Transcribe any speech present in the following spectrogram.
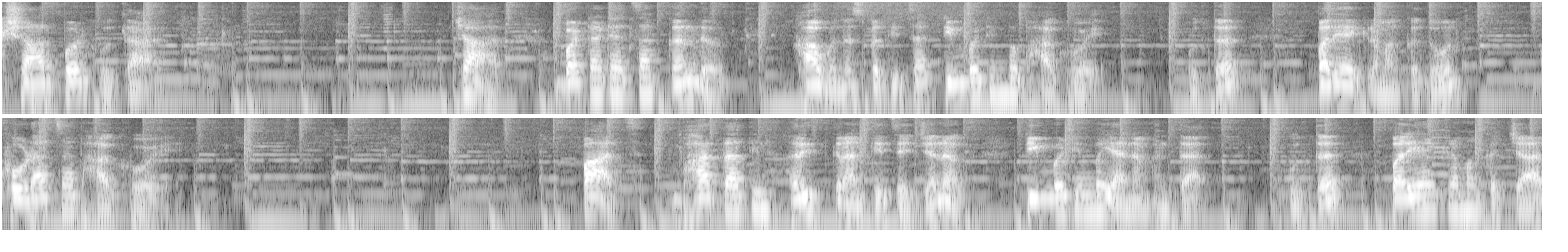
क्षारपड होतात. चार बटाट्याचा कंद हा वनस्पतीचा टिंबटिंब भाग होय. उत्तर पर्याय क्रमांक दोन खोडाचा भाग होय. पाच भारतातील हरित क्रांतीचे जनक टिंबटिंब यांना म्हणतात. उत्तर पर्याय क्रमांक चार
